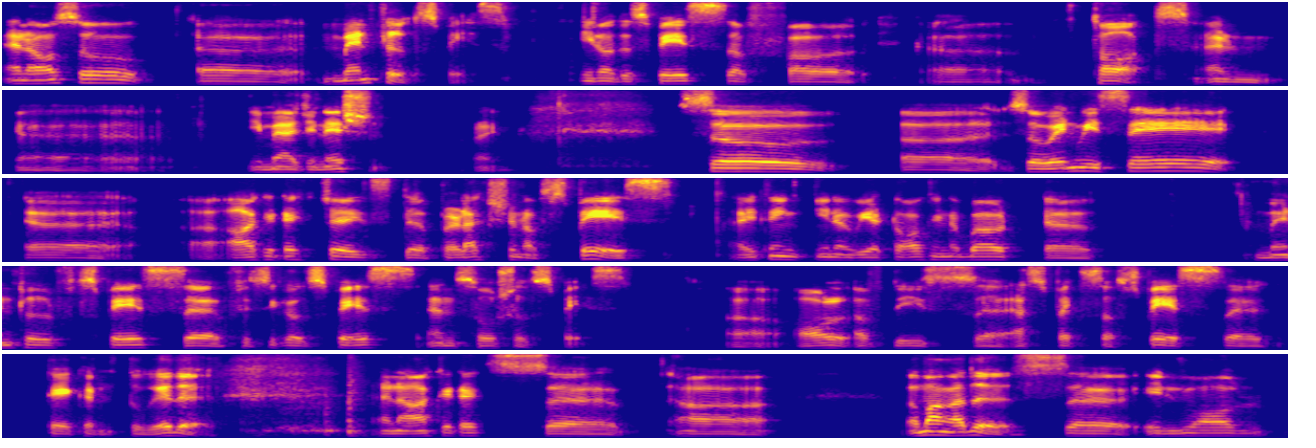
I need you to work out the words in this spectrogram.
and also uh, mental space, you know, the space of uh, thoughts and imagination, right? So, so when we say uh, architecture is the production of space, I think you know we are talking about uh, mental space, uh, physical space, and social space. Uh, all of these uh, aspects of space uh, taken together, and architects, are among others, involved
